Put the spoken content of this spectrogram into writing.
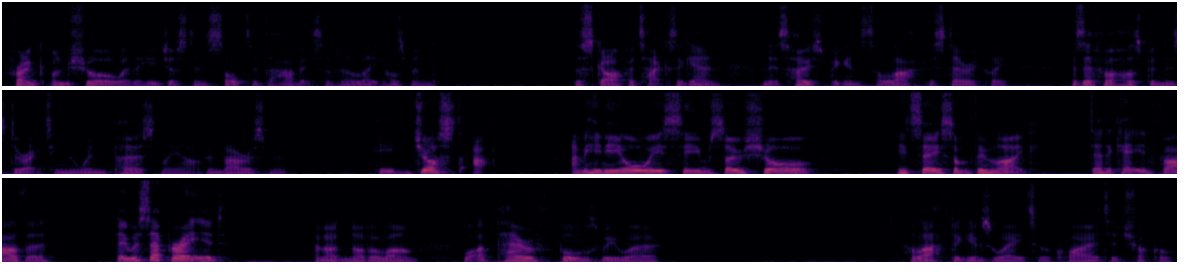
Frank unsure whether he just insulted the habits of her late husband. The scarf attacks again, and its host begins to laugh hysterically, as if her husband is directing the wind personally out of embarrassment. He just. I, I mean, he always seems so sure. He'd say something like, Dedicated father? They were separated. And I'd nod along. What a pair of fools we were. Her laughter gives way to a quieter chuckle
